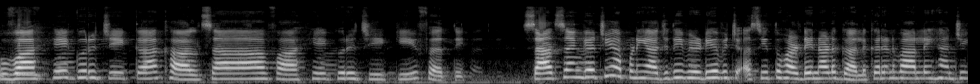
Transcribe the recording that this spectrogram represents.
ਵਾਹਿਗੁਰੂ ਜੀ ਕਾ ਖਾਲਸਾ, ਵਾਹਿਗੁਰੂ ਜੀ ਕੀ ਫਤਿਹ। ਸਾਧ ਸੰਗਤ ਜੀ, ਆਪਣੀ ਅੱਜ ਦੀ ਵੀਡੀਓ ਵਿੱਚ ਅਸੀਂ ਤੁਹਾਡੇ ਨਾਲ ਗੱਲ ਕਰਨ ਵਾਲੇ ਹਾਂ ਜੀ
